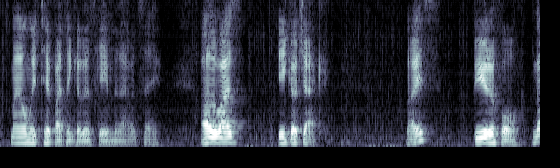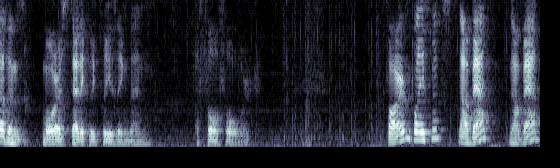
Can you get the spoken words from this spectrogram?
It's my only tip I think of this game that I would say. Otherwise, eco check. Nice, beautiful. Nothing's more aesthetically pleasing than a full full work. Farm placements, not bad, not bad.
